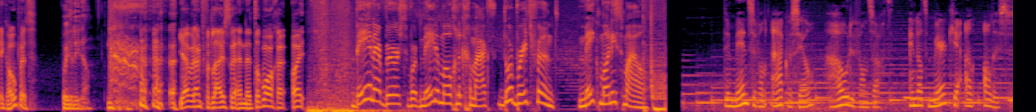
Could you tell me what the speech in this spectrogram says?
Ik hoop het. Voor jullie dan. Jij bedankt voor het luisteren en eh, tot morgen. Hoi. BNR Beurs wordt mede mogelijk gemaakt door Bridge Fund. Make money smile. De mensen van Aquacel houden van zacht. En dat merk je aan alles.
